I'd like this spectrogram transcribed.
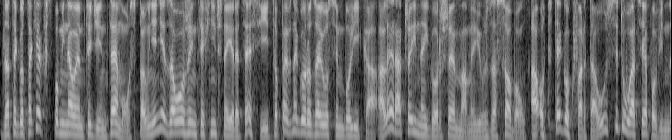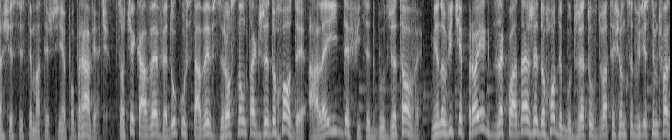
Dlatego, tak jak wspominałem tydzień temu, spełnienie założeń technicznej recesji to pewnego rodzaju symbolika, ale raczej najgorsze mamy już za sobą, a od tego kwartału sytuacja powinna się systematycznie poprawiać. Co ciekawe, według ustawy wzrosną także dochody, ale i deficyt budżetowy. Mianowicie projekt zakłada, że dochody budżetu w 2024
